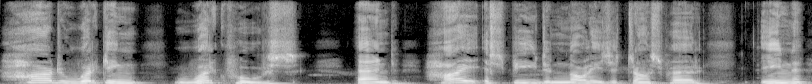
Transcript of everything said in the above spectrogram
hard working workforce, and high speed knowledge transfer in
